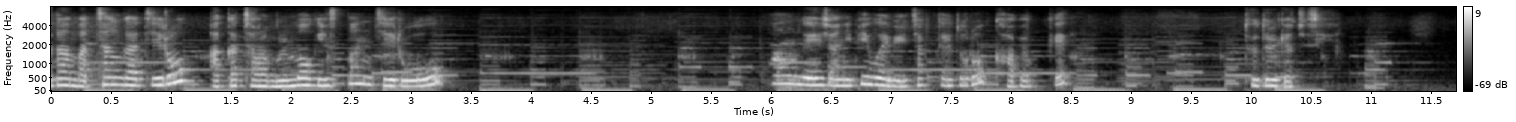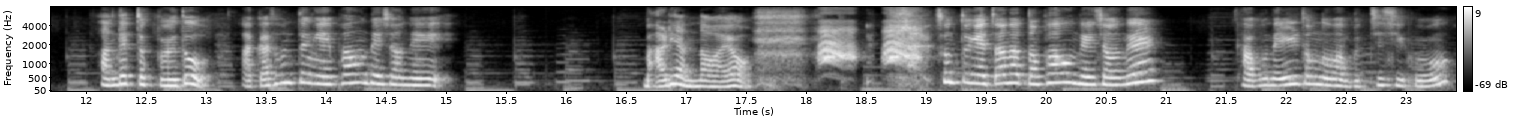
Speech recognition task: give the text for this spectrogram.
그 다음 마찬가지로 아까처럼 물먹인 스펀지로 파운데이션이 피부에 밀착되도록 가볍게 두들겨주세요. 반대쪽 볼도 아까 손등에 파운데이션에 말이 안 나와요. 손등에 짜놨던 파운데이션을 4분의 1 정도만 묻히시고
